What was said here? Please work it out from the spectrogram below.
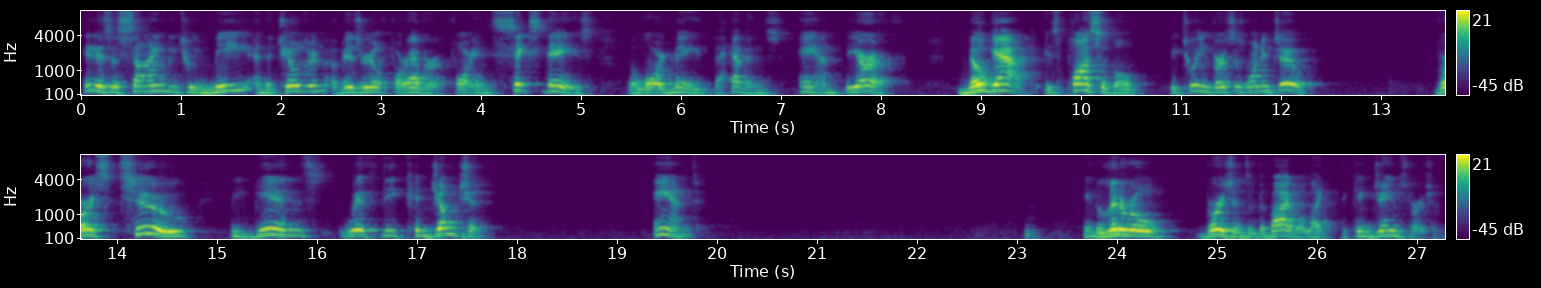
It is a sign between me and the children of Israel forever, for in six days the Lord made the heavens and the earth. No gap is possible between verses 1 and 2. Verse 2 begins with the conjunction and. In literal versions of the Bible, like the King James Version.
